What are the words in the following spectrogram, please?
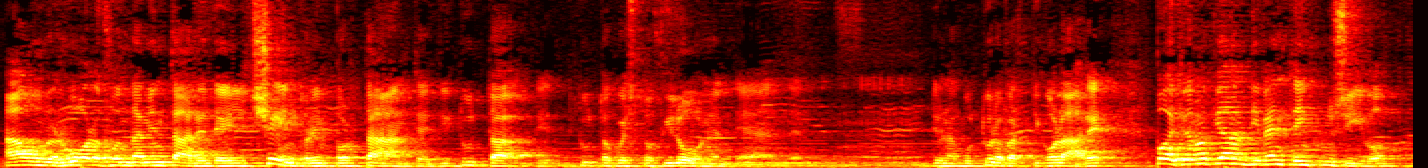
ha un ruolo fondamentale del centro importante di, tutta, di tutto questo filone eh, di una cultura particolare, poi piano piano diventa inclusivo.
